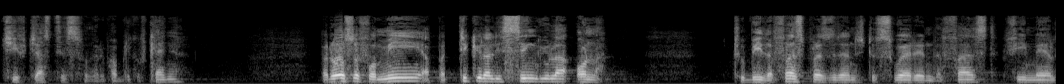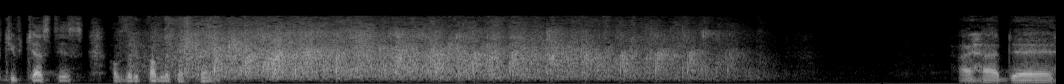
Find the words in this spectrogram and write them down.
Chief Justice for the Republic of Kenya, but also for me, a particularly singular honor to be the first president to swear in the first female Chief Justice of the Republic of Kenya. I had, uh,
